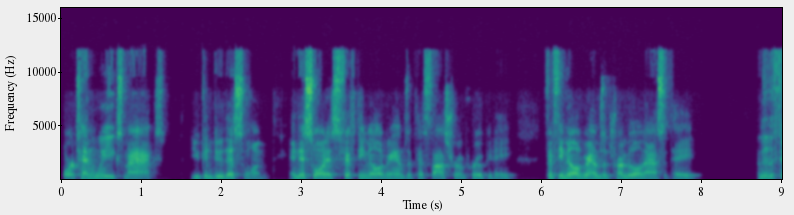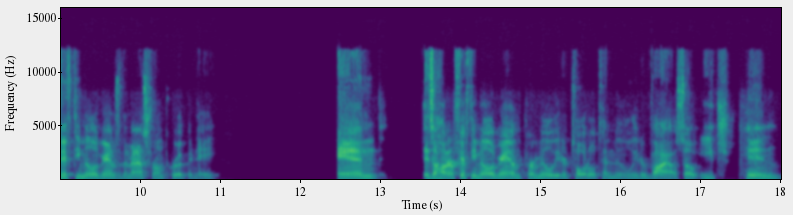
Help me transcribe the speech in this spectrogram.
or 10 weeks max, you can do this one. And this one is 50 milligrams of testosterone propionate, 50 milligrams of trenbolone acetate, and then the 50 milligrams of the masteron propionate. And it's 150 milligram per milliliter total, 10 milliliter vial. So each pin,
